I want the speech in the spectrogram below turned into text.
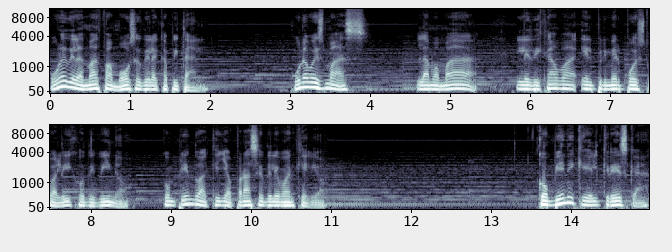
una de las más famosas de la capital. Una vez más, la mamá le dejaba el primer puesto al Hijo Divino cumpliendo aquella frase del Evangelio. Conviene que Él crezca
